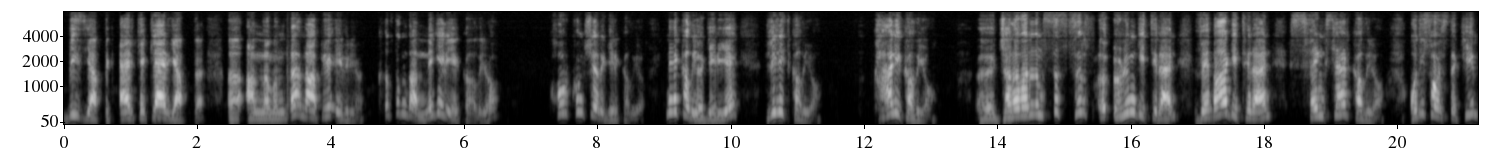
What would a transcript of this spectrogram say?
biz yaptık, erkekler yaptı ee, anlamında ne yapıyor? Eviriyor. Kadından ne geriye kalıyor? Korkunç yarı geri kalıyor. Ne kalıyor geriye? Lilith kalıyor. Kali kalıyor e, canavarımsı sırf ölüm getiren, veba getiren sfenksler kalıyor. Odysseus'taki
